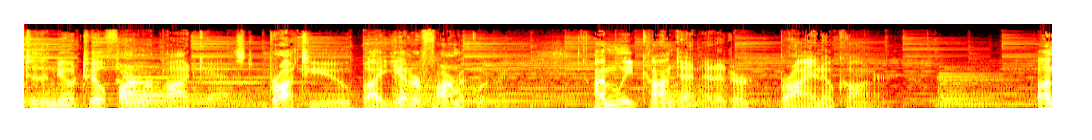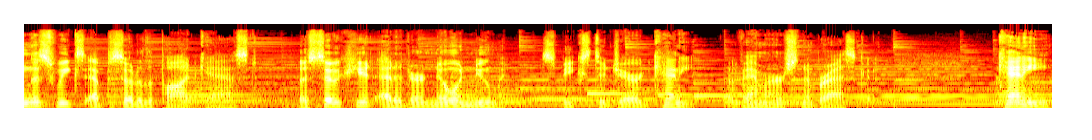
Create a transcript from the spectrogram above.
to the No Till Farmer podcast, brought to you by Yetter Farm Equipment. I'm lead content editor Brian O'Connor. On this week's episode of the podcast, Associate Editor Noah Newman speaks to Jared Kenny of Amherst, Nebraska. Kenny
